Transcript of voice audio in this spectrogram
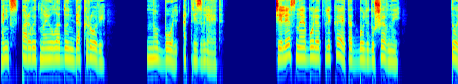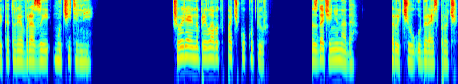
Они вспарывают мою ладонь до крови, но боль отрезвляет. Телесная боль отвлекает от боли душевной, той, которая в разы мучительней. Швыряю на прилавок пачку купюр. Сдачи не надо. Рычу, убираясь прочь.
